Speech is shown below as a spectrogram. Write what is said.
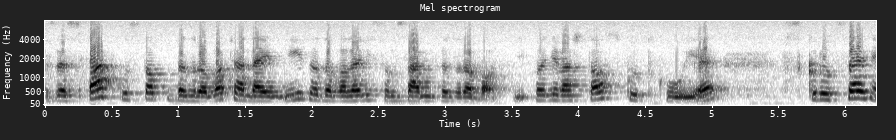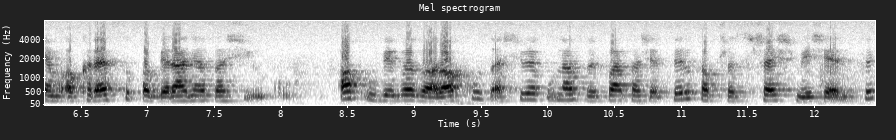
Ze spadku stopy bezrobocia najmniej zadowoleni są sami bezrobotni, ponieważ to skutkuje skróceniem okresu pobierania zasiłków. Od ubiegłego roku zasiłek u nas wypłaca się tylko przez 6 miesięcy,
